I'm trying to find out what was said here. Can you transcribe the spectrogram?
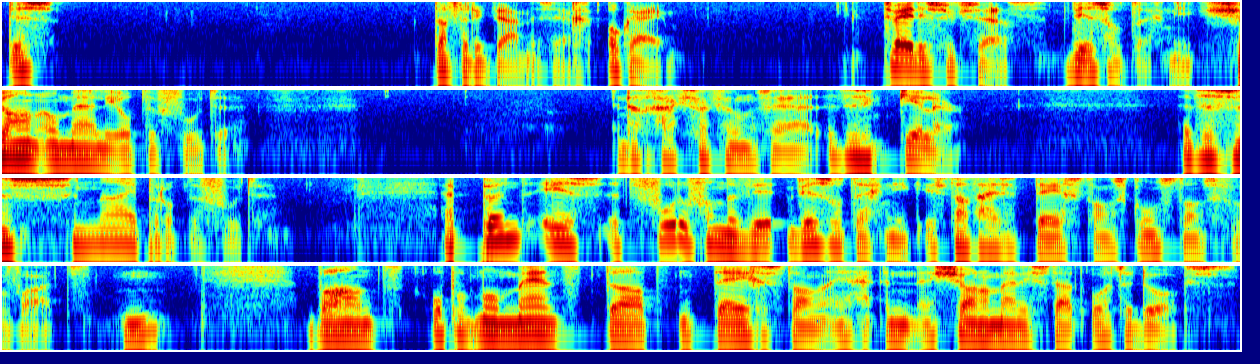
Dus, dat wil ik daarmee zeggen. Oké, tweede succes, wisseltechniek. Sean O'Malley op de voeten. En dat ga ik straks ook nog zeggen. Het is een killer. Het is een sniper op de voeten. Het punt is, het voordeel van de wisseltechniek is dat hij zijn tegenstanders constant verward. Hm? Want op het moment dat een tegenstander, en, en Sean O'Malley staat orthodox,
